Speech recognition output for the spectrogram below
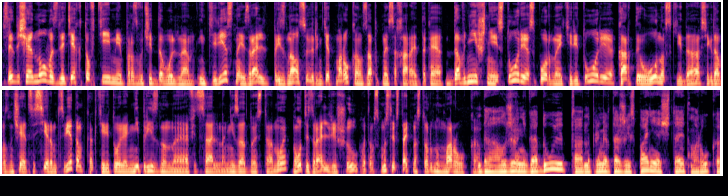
Следующая новость для тех, кто в теме прозвучит довольно интересно. Израиль признал суверенитет Марокко над Западной Сахарой. Это такая давнишняя история, спорная территория. Карты ООНовские, да, всегда обозначается серым цветом, как территория, не признанная официально ни за одной стороной. Но вот Израиль решил в этом смысле встать на сторону Марокко. Да, Алжир негодует, а, например, та же Испания считает Марокко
